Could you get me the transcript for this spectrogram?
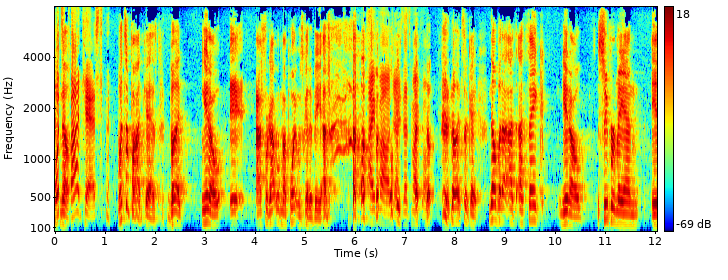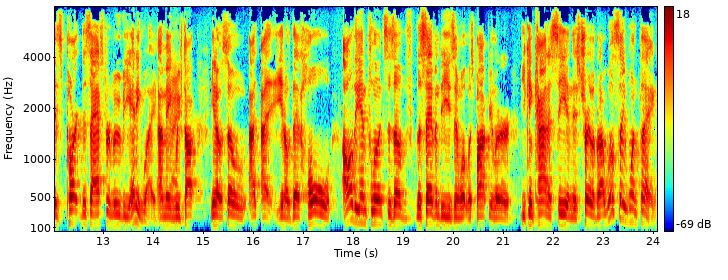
What's no. a podcast? What's a podcast? But you know, it, I forgot what my point was going to be. I apologize. That's my fault. No, no, it's okay. No, but I, I think you know, Superman is part disaster movie anyway. I mean, Right. we've talked, you know, so I, I, you know, that whole all the influences of the '70s and what was popular, you can kind of see in this trailer. But I will say one thing:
